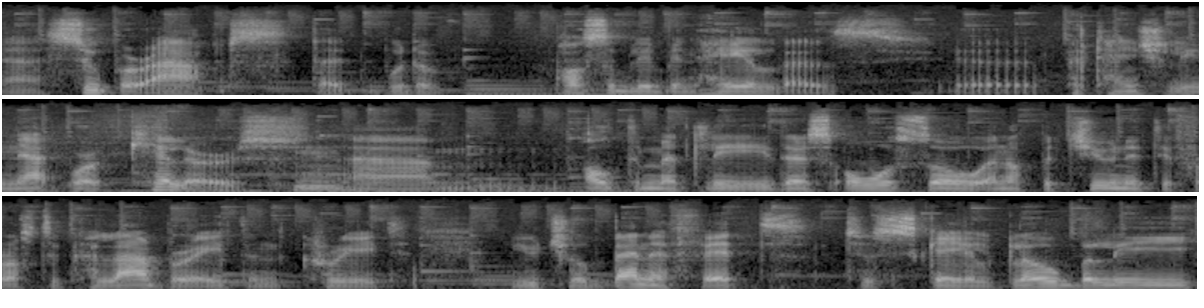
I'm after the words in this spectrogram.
uh, super apps that would have possibly been hailed as uh, potentially network killers. Um, ultimately, there's also an opportunity for us to collaborate and create mutual benefit to scale globally,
